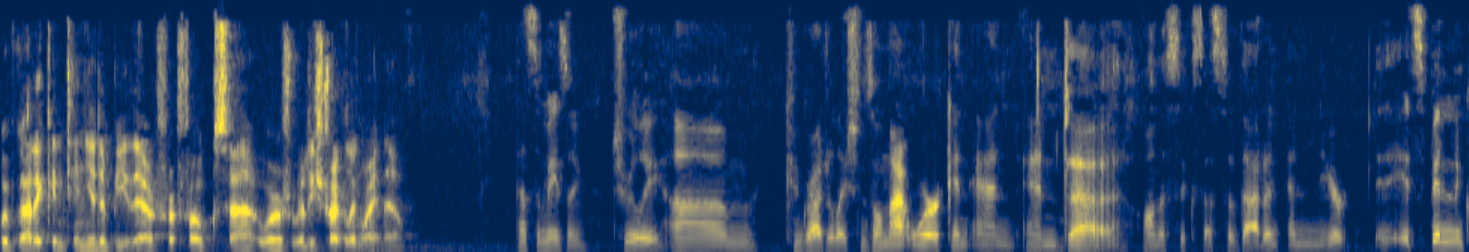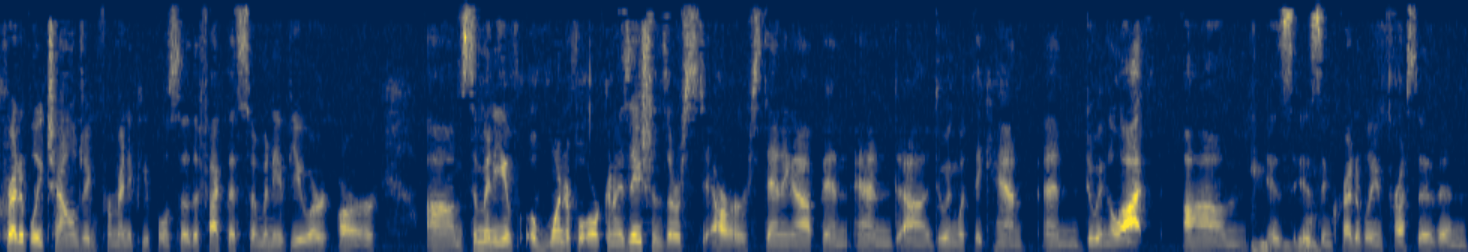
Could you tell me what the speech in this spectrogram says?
we've got to continue to be there for folks uh, who are really struggling right now. That's amazing, truly. Um, congratulations on that work and and and uh, on the success of that. And, and you're, it's been incredibly challenging for many people. So the fact that so many of you are are um, so many of, of, wonderful organizations are st- are standing up and and uh, doing what they can and doing a lot um, mm-hmm. is is incredibly impressive and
